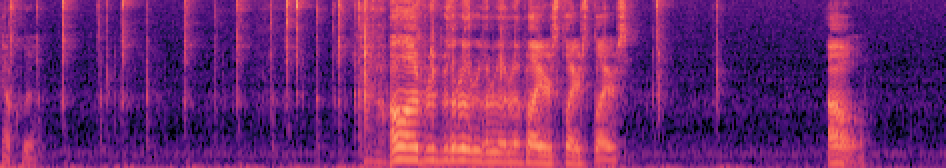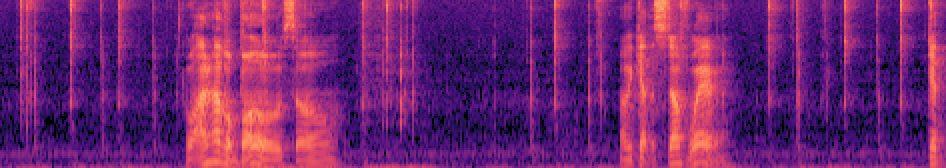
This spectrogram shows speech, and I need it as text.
No clue. Oh, uh, players, players, players. Oh. Well, I don't have a bow, so... Oh, we got the stuff where? Get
